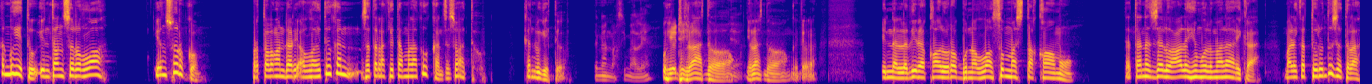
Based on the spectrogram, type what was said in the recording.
Kan begitu. Intan surullah yansurkum. Pertolongan dari Allah itu kan setelah kita melakukan sesuatu. Kan begitu. Dengan maksimal ya. Oh ya jelas dong. Yeah. Jelas dong gitu. Innal ladzina qalu rabbuna Allah tsumma istaqamu tatanazzalu alaihimul malaika. Malaikat turun tuh setelah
